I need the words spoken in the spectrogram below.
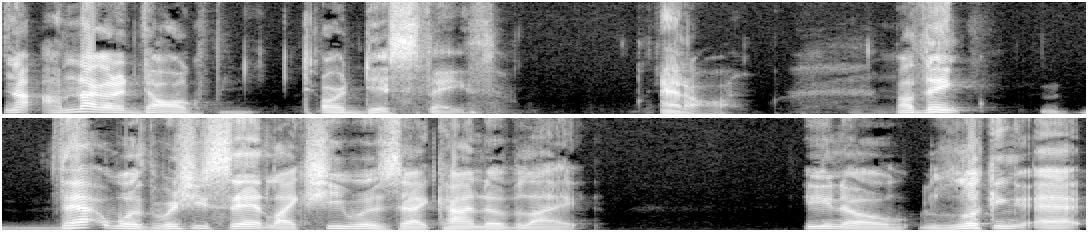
not I'm not going to dog or diss faith at all. I think that was when she said like she was like kind of like you know looking at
